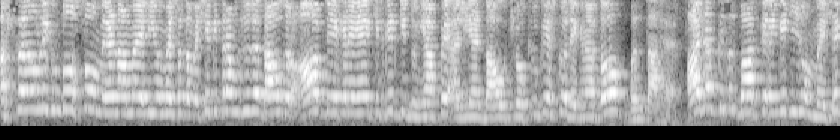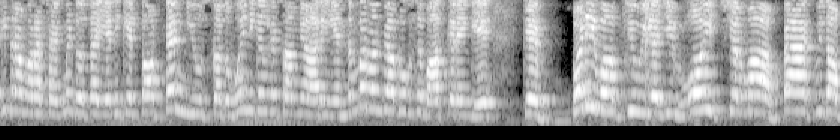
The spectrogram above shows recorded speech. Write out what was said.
असलम दोस्तों, मेरा नाम है अली मैं हमेशा की तरह मौजूद है। दाऊद और आप देख रहे हैं क्रिकेट की दुनिया पे अली एंड दाऊद शो, क्योंकि इसको देखना तो बनता है। आज आपके साथ बात करेंगे जी जो हमेशा की तरह हमारा सेगमेंट होता है, यानी कि टॉप टेन न्यूज़ का तो वही निकल कर सामने आ रही है। नंबर वन पे आप लोगों से बात करेंगे कि बड़ी वापसी हुई है जी। Rohit Sharma back with a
